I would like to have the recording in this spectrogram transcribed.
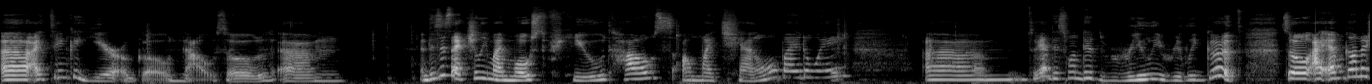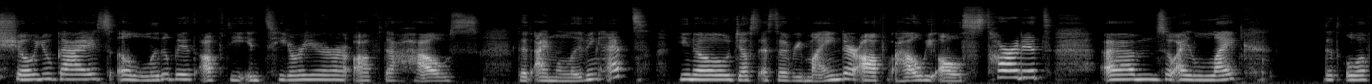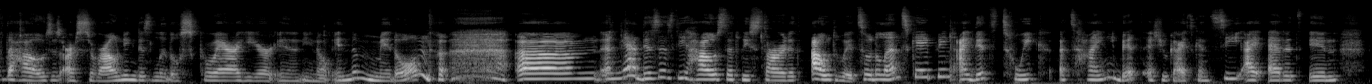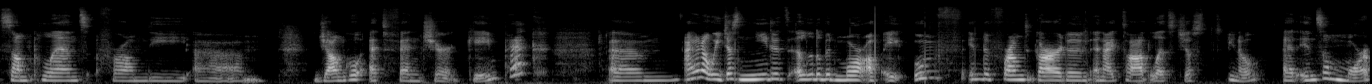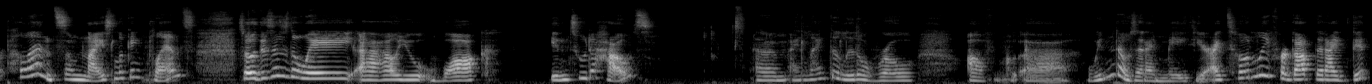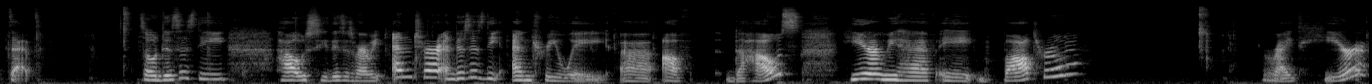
I think a year ago now. So, um, and this is actually my most viewed house on my channel, by the way. Um, so yeah, this one did really, really good. So I am gonna show you guys a little bit of the interior of the house that I'm living at, you know, just as a reminder of how we all started. Um, so I like that all of the houses are surrounding this little square here in you know in the middle. Um, and yeah this is the house that we started out with. So the landscaping i did tweak a tiny bit. As you guys can see i added in some plants from the um, jungle adventure game pack. Um, I don't know, we just needed a little bit more of a oomph in the front garden and I thought let's just, you know, add in some more plants, some nice looking plants. So this is the way uh, how you walk into the house. Um, I like the little row of uh, windows that I made here. I totally forgot that I did that. So this is the house. This is where we enter and this is the entryway uh, of the house. Here we have a bathroom right here.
